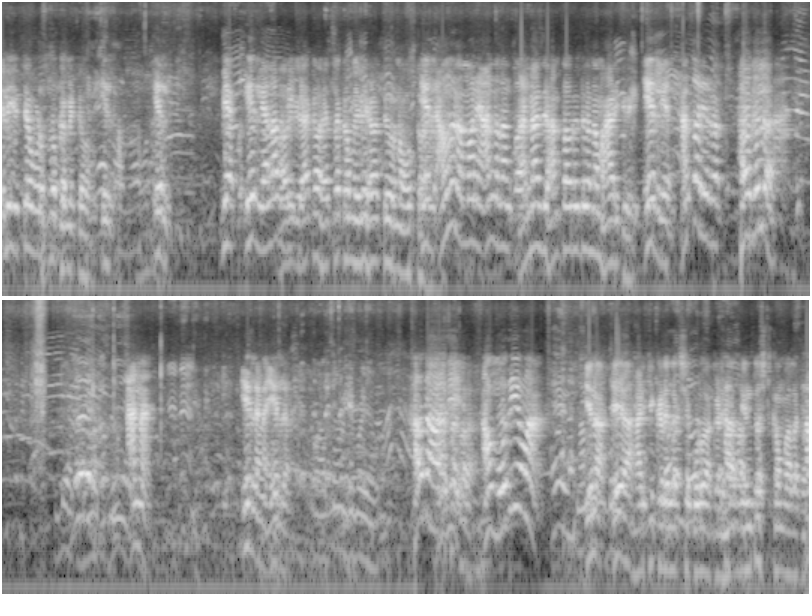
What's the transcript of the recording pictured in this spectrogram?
ಎಲ್ಲಿ ಇಟ್ಟೆ ಓಡಿಸ್ಬೇಕು ಕಮಿಟಿ ಅವರು? ಬೇಕು ಇರ್ಲಿ. ಎಲ್ಲಾರು ಅವ್ರಿಗೆ ಯಾಕಂದ್ರೆ ಹೆಚ್ಚ ಕಮ್ಮಿ ಹೇಳ್ತೀವ್ರಿ ನಾವು ಉತ್ತರ. ಇರ್ಲಿ ಅವನು ನಮ್ಮನೆ ಅಣ್ಣಾಜಿ ಅಂತವ್ರು ಇದ್ರೆ ನಮ್ಮ ಹಾಡಿಕಿರಿ. ಇರ್ಲಿ ಇರ್ಲಿ. ಅಂತವ್ರು ಇರ್ಬೇಕು. ಹೌದಿಲ್ಲ? ಅಣ್ಣ ಹೌದಾ ಮೋದಿ ಅವ್ ಮೋದಿ ಅವ ಏನ ಏ ಹಾಡಿಕೆ ಕಡೆ ಲಕ್ಷ ಕೊಡುವ ಆ ಕಡೆ. ಇಂಟ್ರೆಸ್ಟ್ ಕಮ್ಮಿ ಹೌದು ಆಗಲ್ಲ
